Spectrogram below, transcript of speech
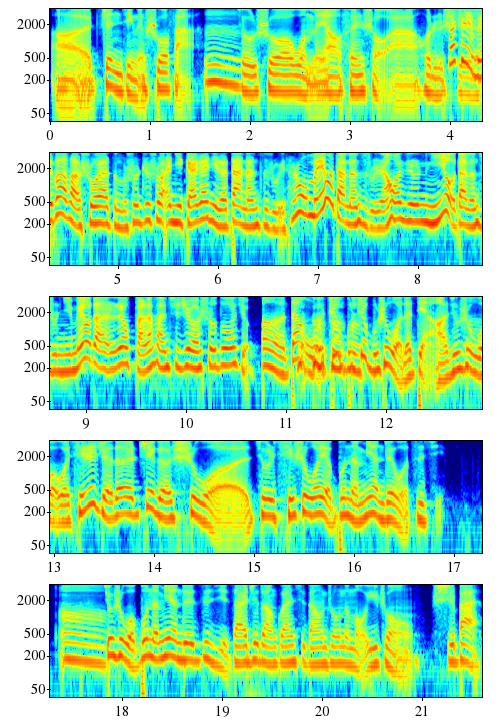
啊、呃正经的说法，嗯。就是说我们要分手啊，或者是那这也没办法说呀，怎么说？就说哎，你改改你的大男子主义。他说我没有大男子主义，然后就你有大男子主义，你没有大男，那反来反去就要说多久？嗯，但我这不 这不是我的点啊，就是我嗯我其实觉得这个是我就是其实我也不能面对我自己，嗯，就是我不能面对自己在这段关系当中的某一种失败，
